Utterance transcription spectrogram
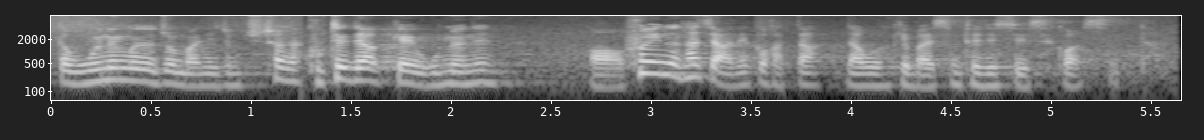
일단 오는 거는 좀 많이 좀 추천해 국제대학교에 오면은 어, 후회는 하지 않을 것 같다 라고 이렇게 말씀드릴 수 있을 것 같습니다.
